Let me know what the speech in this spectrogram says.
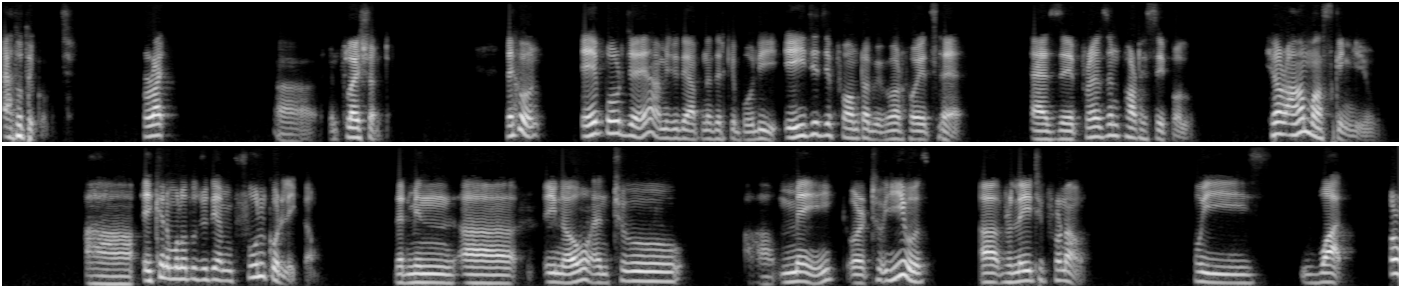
এততে কমেছে। রাইট ইনফ্লেশন দেখুন এ পর্যায়ে আমি যদি আপনাদেরকে বলি, এই যে যে ফর্মটা ব্যবহার হয়েছে as a present participle here I asking you এখানে মূলত যদি আমি ফুল করে লিখতাম that mean you know and to make or to use relative pronoun which what or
